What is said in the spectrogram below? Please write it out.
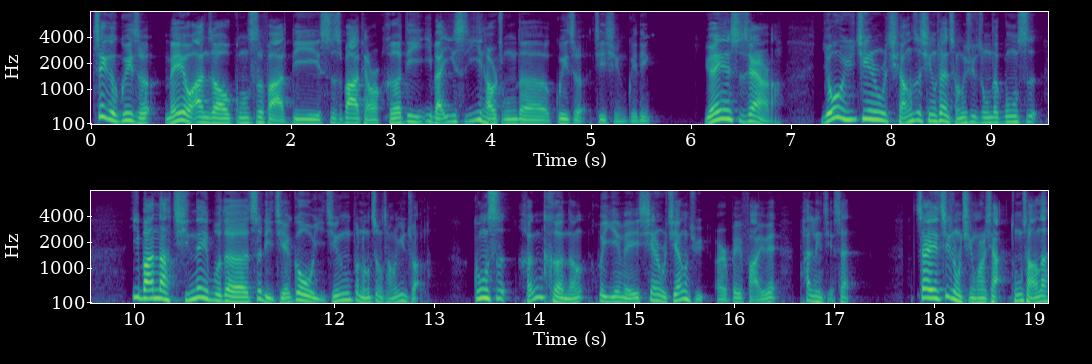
这个规则没有按照公司法第四十八条和第一百一十一条中的规则进行规定。原因是这样的：由于进入强制清算程序中的公司，一般呢其内部的治理结构已经不能正常运转了，公司很可能会因为陷入僵局而被法院判令解散。在这种情况下，通常呢，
